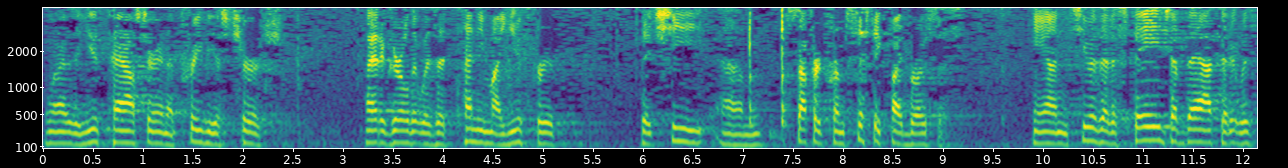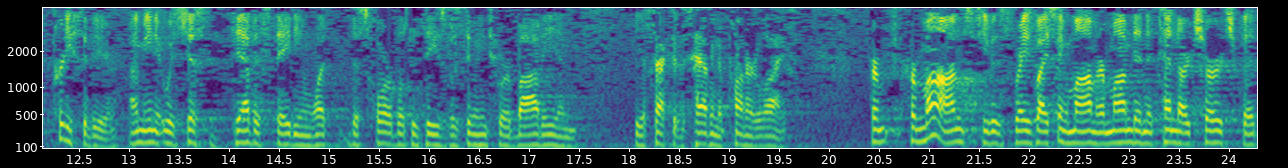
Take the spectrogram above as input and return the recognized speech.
When I was a youth pastor in a previous church, I had a girl that was attending my youth group that she um, suffered from cystic fibrosis. And she was at a stage of that that it was pretty severe. I mean, it was just devastating what this horrible disease was doing to her body and the effect it was having upon her life. Her, her mom, she was raised by a single mom, and her mom didn't attend our church, but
